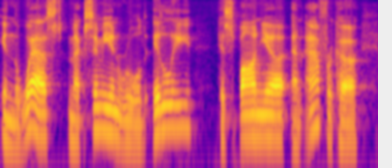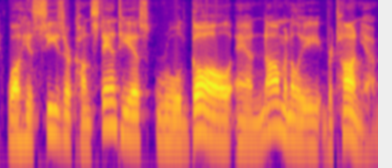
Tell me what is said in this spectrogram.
In the west, Maximian ruled Italy, Hispania, and Africa, while his Caesar Constantius ruled Gaul and nominally Britannia.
